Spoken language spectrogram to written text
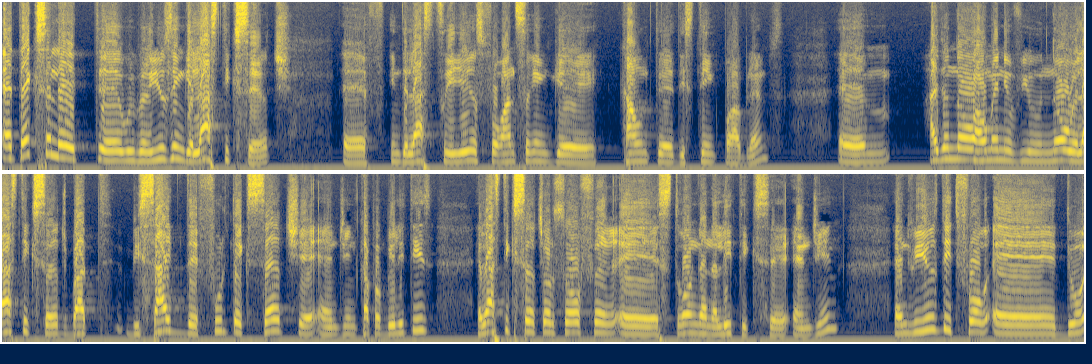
at eXelate, uh, we were using Elasticsearch uh, in the last three years for answering uh, count uh, distinct problems. Um, I don't know how many of you know Elasticsearch, but beside the full text search uh, engine capabilities, Elasticsearch also offers a strong analytics uh, engine. And we used it for, do,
